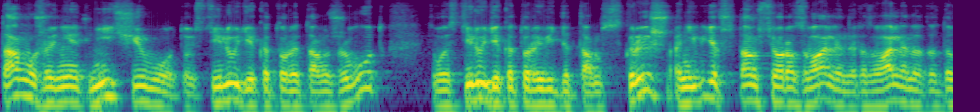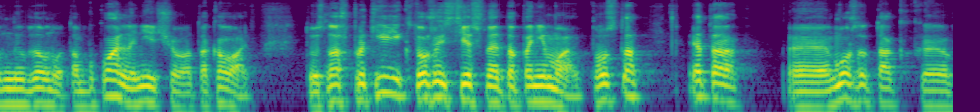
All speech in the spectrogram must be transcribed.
там уже нет ничего. То есть те люди, которые там живут, то есть те люди, которые видят там с крыш, они видят, что там все развалено, развалено это давным-давно, там буквально нечего атаковать. То есть наш противник тоже, естественно, это понимает. Просто это э, можно так э,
